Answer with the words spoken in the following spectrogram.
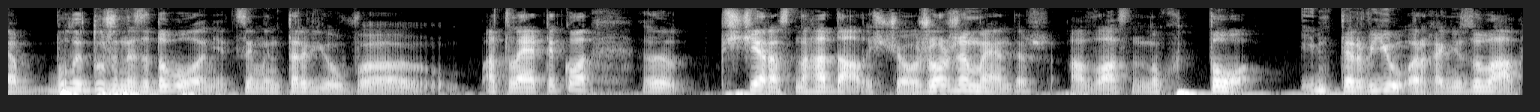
Е, були дуже незадоволені цим інтерв'ю в е, Атлетико. Ще раз нагадали, що Жорже Мендеш, а власне, ну хто інтерв'ю організував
